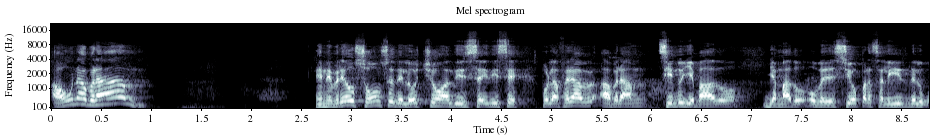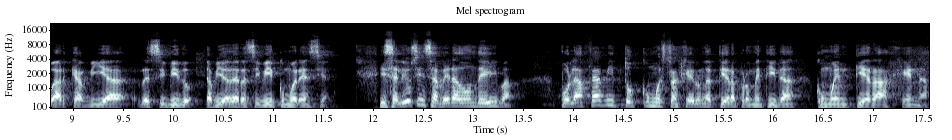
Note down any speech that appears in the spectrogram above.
Aún Abraham. En Hebreos 11, del 8 al 16, dice, por la fe Abraham, siendo llevado, llamado, obedeció para salir del lugar que había, recibido, había de recibir como herencia. Y salió sin saber a dónde iba. Por la fe habitó como extranjero en la tierra prometida, como en tierra ajena,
